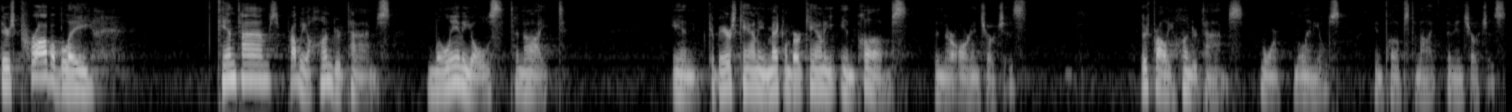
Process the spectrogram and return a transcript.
there's probably 10 times, probably 100 times millennials tonight in Cabarrus County and Mecklenburg County in pubs than there are in churches. There's probably 100 times more millennials in pubs tonight than in churches.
